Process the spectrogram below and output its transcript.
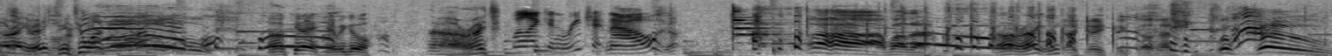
All right, you ready? Three, two, one. Okay, here we go. All right. Well, I can reach it now. Ah, well done. All right. you- There go, honey. Whoa, whoa.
